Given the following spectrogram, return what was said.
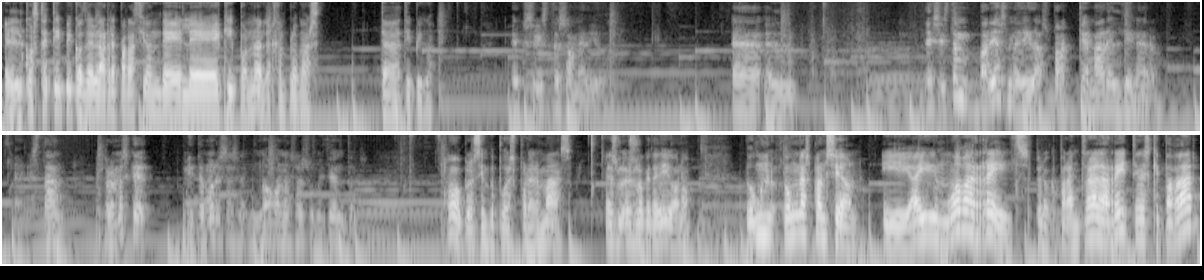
El coste típico de la reparación del equipo, ¿no? El ejemplo más típico. Existe esa medida. Eh, el- Existen varias medidas para quemar el dinero. Eh, Están. El problema es que mi temor es ese, no van a ser suficientes. Oh, pero siempre puedes poner más. Es, es lo que te digo, ¿no? Pongo, un- pongo una expansión y hay nuevas raids, pero para entrar a la raid tienes que pagar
